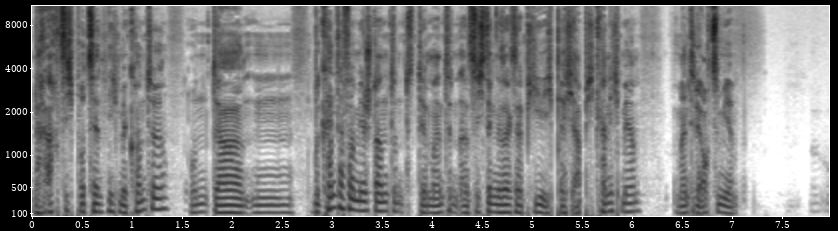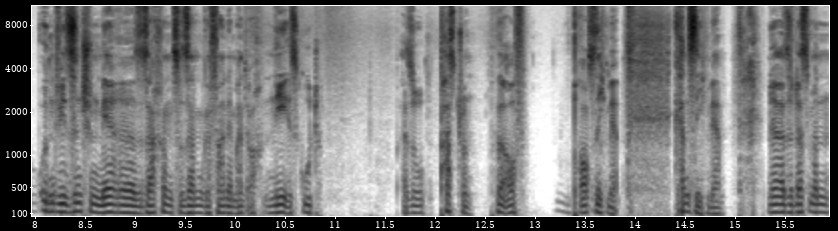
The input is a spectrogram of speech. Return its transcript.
nach 80 Prozent nicht mehr konnte und da ein Bekannter von mir stand und der meinte, als ich dann gesagt habe, hier, ich breche ab, ich kann nicht mehr, meinte der auch zu mir, und wir sind schon mehrere Sachen zusammengefahren, der meinte auch, nee, ist gut. Also passt schon, hör auf, brauchst nicht mehr, kannst nicht mehr. Ne, also dass man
